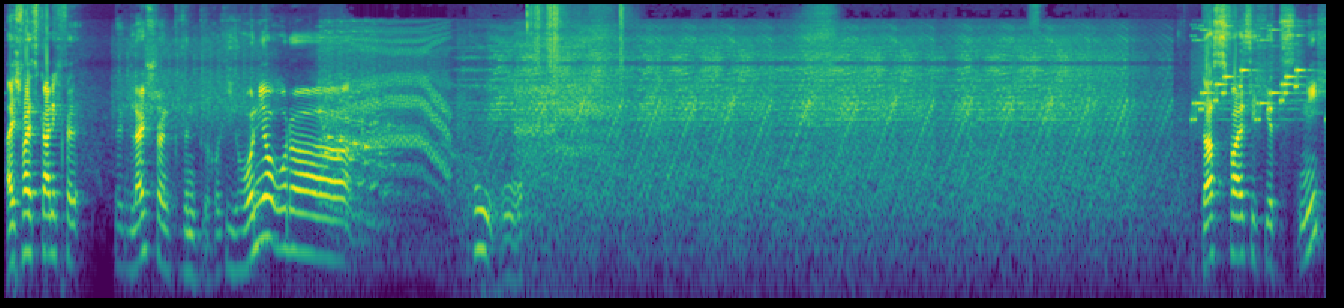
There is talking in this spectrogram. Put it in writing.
Aber ich weiß gar nicht, wer den Gleichstand gewinnt. Rihonia oder... Oh, oh. Das weiß ich jetzt nicht.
